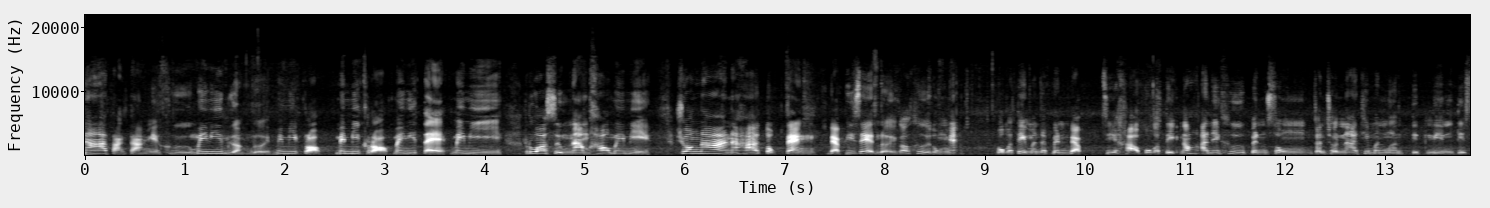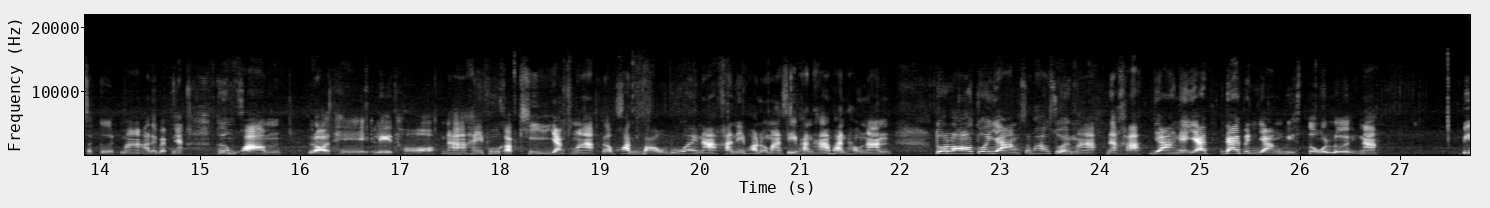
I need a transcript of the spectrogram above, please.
หน้าต่างๆเนี่ยคือไม่มีเหลืองเลย ไม่มีกรอบ ไม่มีกรอบ ไม่มีแตก ไม่มีรั่วซึมน้ำเข้าไม่มี ช่วงหน้านะคะ ตกแต่งแบบพิเศษเลยก็คือตรงเนี้ย ปกติมันจะเป็นแบบสีขาวปกติเนาะอันนี้คือเป็นทรงกันชนหน้าที่มันเหมือนติดลิ้นติดสเกิร์ตมาอะไรแบบเนี้ยเพิ่มความหล่อเท่เหล่ท่อนะให้ผู้ขับขี่อย่างมาก แล้วผ่อนเบาด้วยนะคันนี้ผ่อนประมาณ4,000 5,000 เท่านั้น ตัวล้อตัวยางสภาพสวยมากนะคะ ยางเนี่ยได้เป็นยางบีสโตนเลยนะปี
